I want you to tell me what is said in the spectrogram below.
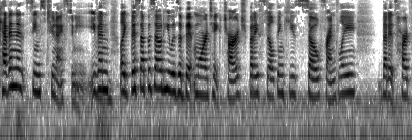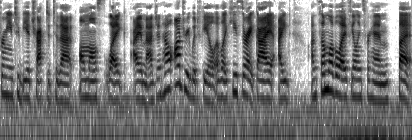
Kevin it seems too nice to me. Even mm-hmm. like this episode, he was a bit more take charge, but I still think he's so friendly that it's hard for me to be attracted to that. Almost like I imagine how Audrey would feel of like he's the right guy. I on some level I have feelings for him, but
